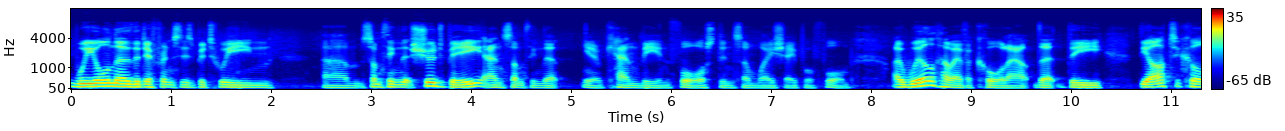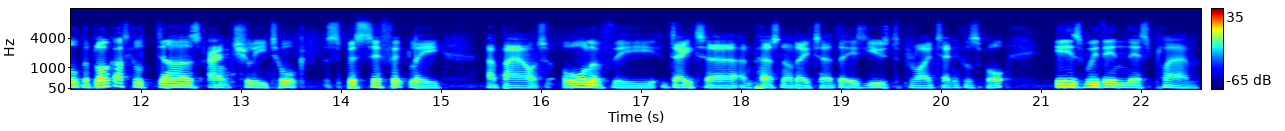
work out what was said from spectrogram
we all know the differences between um, something that should be and something that you know can be enforced in some way, shape, or form. I will, however, call out that the the article, the blog article, does actually talk specifically about all of the data and personal data that is used to provide technical support is within this plan.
